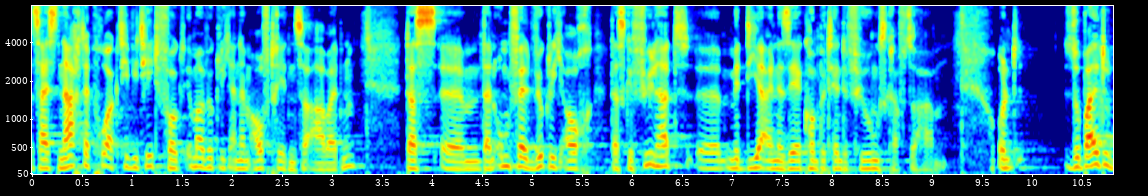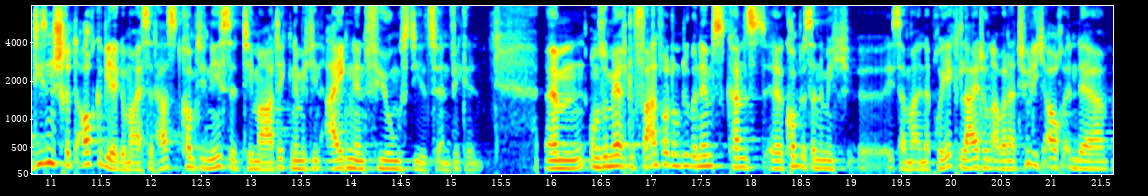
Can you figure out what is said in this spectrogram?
Das heißt, nach der Proaktivität folgt immer wirklich an einem Auftreten zu arbeiten, dass ähm, dein Umfeld wirklich auch das Gefühl hat, äh, mit dir eine sehr kompetente Führungskraft zu haben. Und sobald du diesen Schritt auch wieder gemeistert hast, kommt die nächste Thematik, nämlich den eigenen Führungsstil zu entwickeln. Ähm, umso mehr du Verantwortung übernimmst, es, äh, kommt es dann nämlich, äh, ich sag mal, in der Projektleitung, aber natürlich auch in der,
